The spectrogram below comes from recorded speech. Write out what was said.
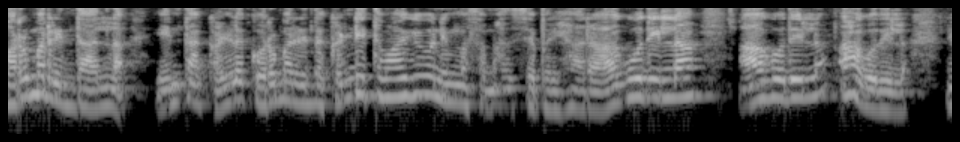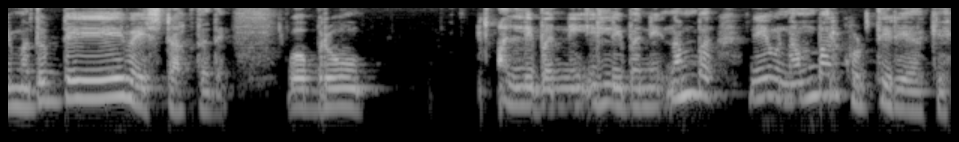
ಕೊರಮರಿಂದ ಅಲ್ಲ, ಇಂಥ ಕಳ್ಳ ಕೊರಮರಿಂದ ಖಂಡಿತವಾಗಿಯೂ ನಿಮ್ಮ ಸಮಸ್ಯೆ ಪರಿಹಾರ ಆಗುವುದಿಲ್ಲ ಆಗೋದಿಲ್ಲ ಆಗೋದಿಲ್ಲ ನಿಮ್ಮ ದುಡ್ಡೇ ವೇಸ್ಟ್ ಆಗ್ತದೆ. ಒಬ್ಬರು ಅಲ್ಲಿ ಬನ್ನಿ, ಇಲ್ಲಿ ಬನ್ನಿ ನಂಬರ್ ನೀವು ನಂಬರ್ ಕೊಡ್ತೀರಿ ಯಾಕೆ?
